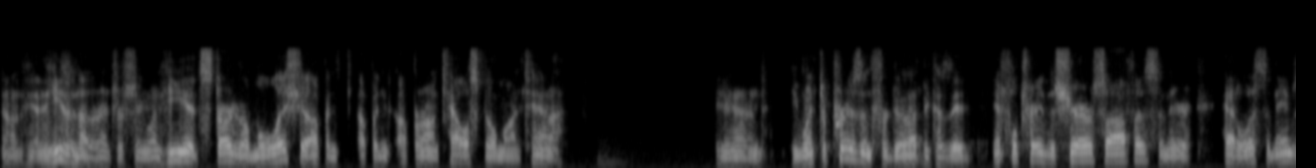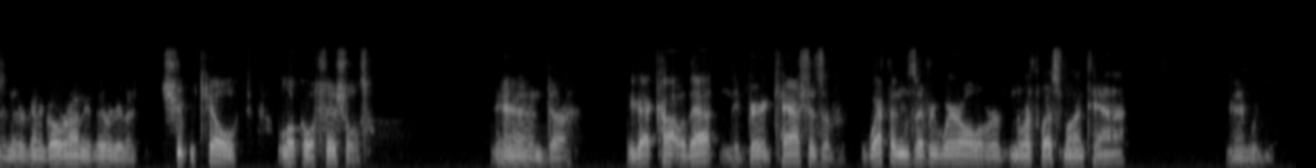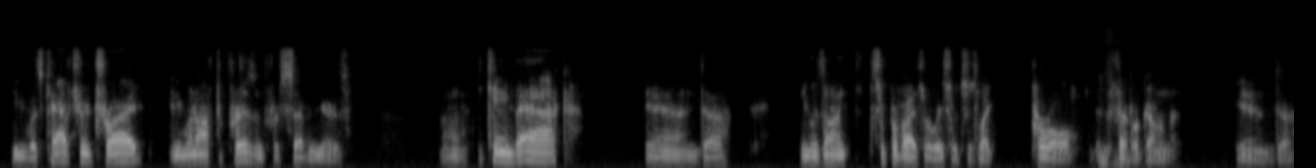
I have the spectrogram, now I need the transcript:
uh, and he's another interesting one. He had started a militia up in up in up around Kalispell, Montana, and he went to prison for doing that because they infiltrated the sheriff's office and they had a list of names and they were going to go around and they were going to shoot and kill local officials. And uh, he got caught with that. They buried caches of weapons everywhere all over northwest Montana. And we, he was captured, tried, and he went off to prison for seven years. Uh, he came back and uh, he was on supervised release, which is like parole in the federal government. And uh,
